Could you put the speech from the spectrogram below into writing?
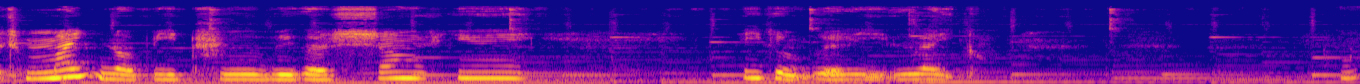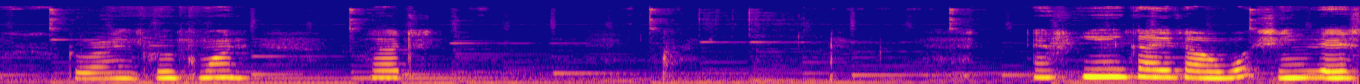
Which might not be true because some of you they don't really like drawing Pokemon, but if you guys are watching this,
